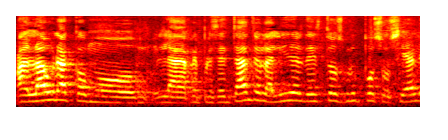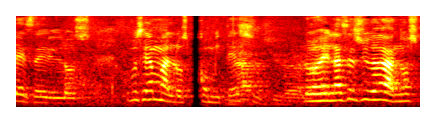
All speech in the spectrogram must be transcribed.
a Laura como la representante o la líder de estos grupos sociales, de los, ¿cómo se llama? Los comités, los enlaces ciudadanos,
